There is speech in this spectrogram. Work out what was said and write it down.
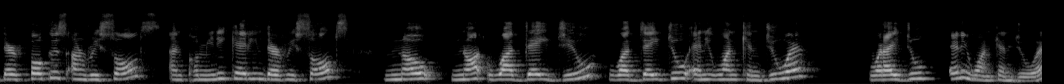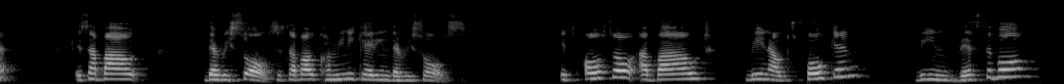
they're focused on results and communicating their results. No, not what they do. What they do, anyone can do it. What I do, anyone can do it. It's about the results. It's about communicating the results. It's also about being outspoken being visible,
